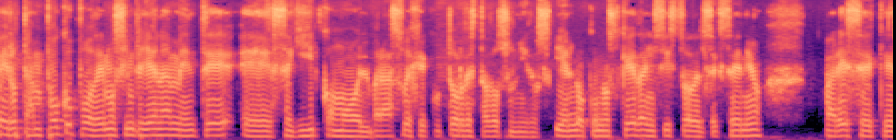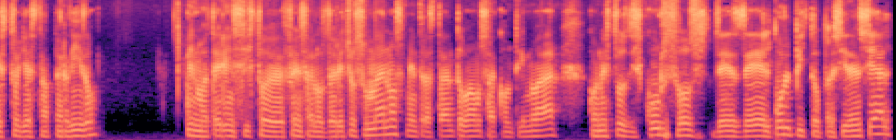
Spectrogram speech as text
pero tampoco podemos simple y llanamente eh, seguir como el brazo ejecutor de Estados Unidos. Y en lo que nos queda, insisto, del sexenio, parece que esto ya está perdido en materia, insisto, de defensa de los derechos humanos. Mientras tanto, vamos a continuar con estos discursos desde el púlpito presidencial,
